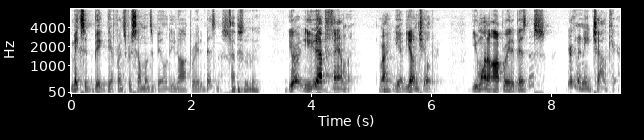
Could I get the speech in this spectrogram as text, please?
makes a big difference for someone's ability to operate a business. Absolutely. You're, you have a family, right? You have young children. You want to operate a business, you're going to need childcare.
